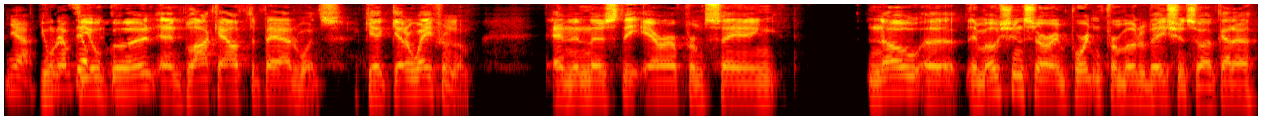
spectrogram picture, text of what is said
Yeah, you want to feel good and block out the bad ones. Get get away from them. And then there's the error from saying, no, uh, emotions are important for motivation. So I've got to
